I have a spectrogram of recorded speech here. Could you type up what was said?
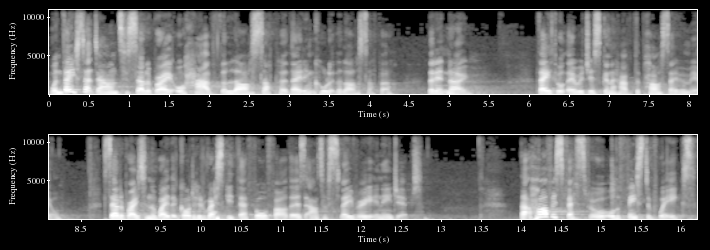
when they sat down to celebrate or have the Last Supper, they didn't call it the Last Supper. They didn't know. They thought they were just going to have the Passover meal, celebrating the way that God had rescued their forefathers out of slavery in Egypt. That harvest festival, or the Feast of Weeks,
